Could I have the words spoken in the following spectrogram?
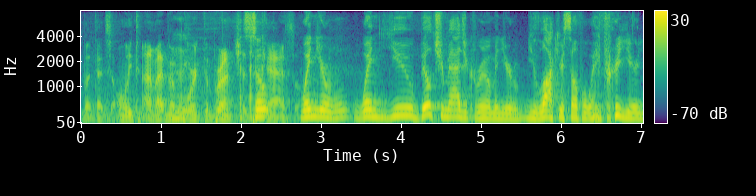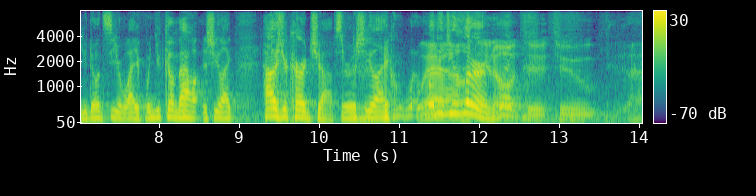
But that's the only time I've ever worked the brunch at so the castle. when you're when you built your magic room and you're you lock yourself away for a year, you don't see your wife. When you come out, is she like, "How's your card chops?" Or is she like, "What, well, what did you learn?" You know, what? to to. Uh,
